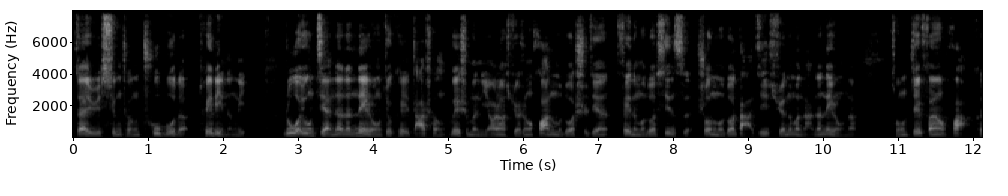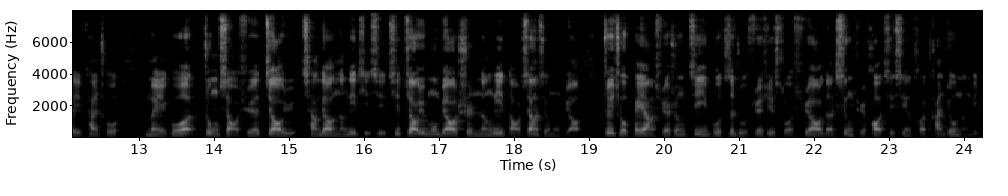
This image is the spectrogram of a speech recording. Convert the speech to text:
在于形成初步的推理能力。如果用简单的内容就可以达成，为什么你要让学生花那么多时间、费那么多心思、受那么多打击、学那么难的内容呢？”从这番话可以看出，美国中小学教育强调能力体系，其教育目标是能力导向型目标。追求培养学生进一步自主学习所需要的兴趣、好奇心和探究能力，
